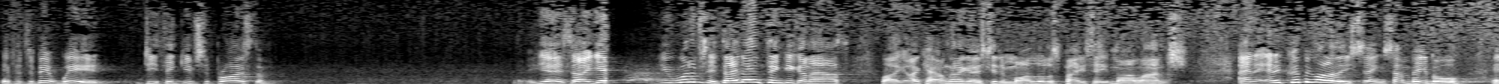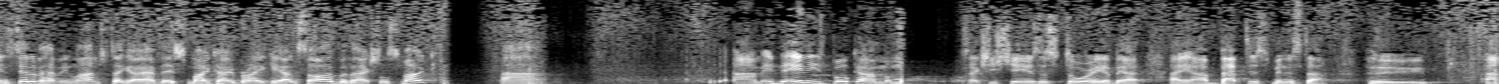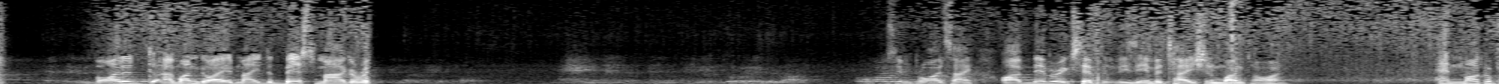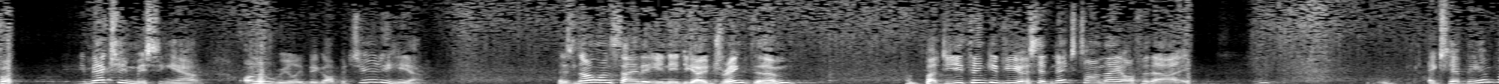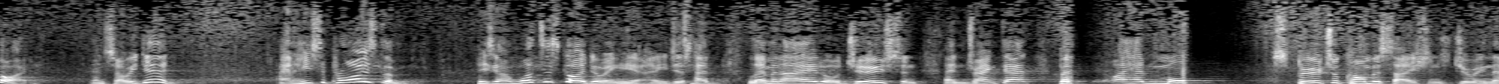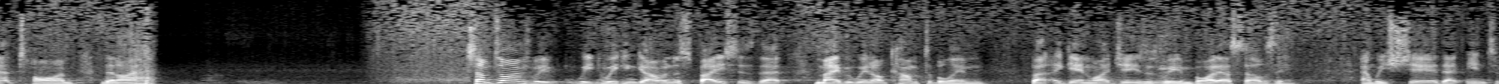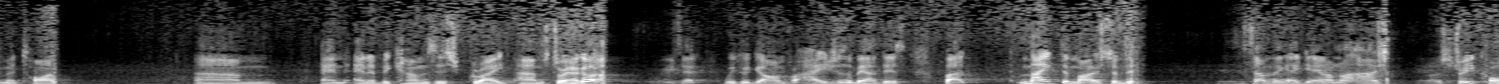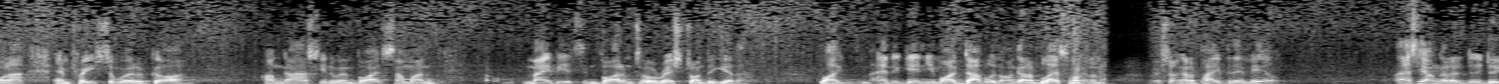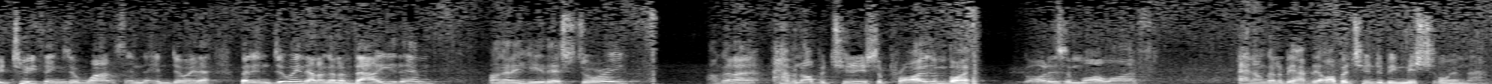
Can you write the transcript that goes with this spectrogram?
if it's a bit weird, do you think you've surprised them? Uh, yeah, so yeah. You would have, if they don't think you're going to ask, like, okay, I'm going to go sit in my little space, eat my lunch. And, and it could be one of these things. Some people, instead of having lunch, they go have their smoko break outside with actual smoke. Uh, um, in, in, his book, um, Michael actually shares a story about a, a Baptist minister who uh, invited, uh, one guy had made the best margarita in pride saying, I've never accepted his invitation one time. And Michael you're actually missing out on a really big opportunity here. There's no one saying that you need to go drink them, but do you think if you, I said, next time they offer that, accept the invite. And so he did. And he surprised them. He's going, what's this guy doing here? And he just had lemonade or juice and, and drank that. But I had more spiritual conversations during that time than I had. Sometimes we, we, we can go into spaces that maybe we're not comfortable in, but again, like Jesus, we invite ourselves in and we share that intimate time. Um, and, and it becomes this great um, story. I've got stories that we could go on for ages about this, but make the most of it. This is something, again, I'm not asking you to sit on a street corner and preach the Word of God. I'm asking you to invite someone, maybe it's invite them to a restaurant together. Like, and again, you might double it. I'm going to bless them. I'm going to, I'm going to pay for their meal. Actually, I'm going to do two things at once in, in doing that. But in doing that, I'm going to value them. I'm going to hear their story. I'm going to have an opportunity to surprise them by who God is in my life. And I'm going to be, have the opportunity to be missional in that.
